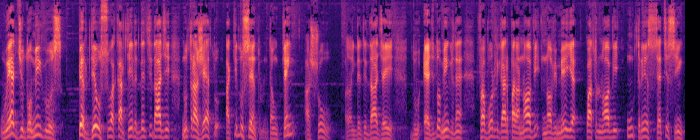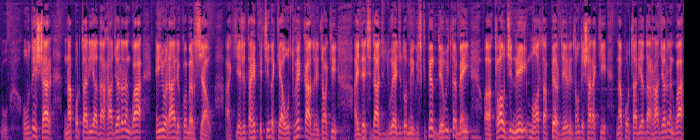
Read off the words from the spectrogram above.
O Edio Domingos perdeu sua carteira de identidade no trajeto aqui do centro. Então, quem achou a identidade aí do Ed Domingos, né? Favor ligar para 996491375 ou deixar na portaria da Rádio Araranguá em horário comercial. Aqui a gente está repetindo aqui, é outro recado. Né? Então aqui a identidade do Ed Domingos que perdeu e também a Claudinei Mota perderam. Então deixar aqui na portaria da Rádio Araranguá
